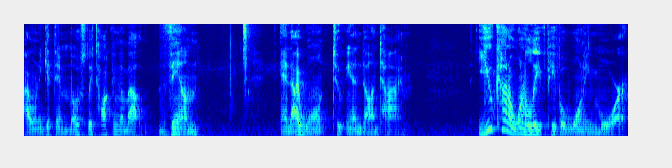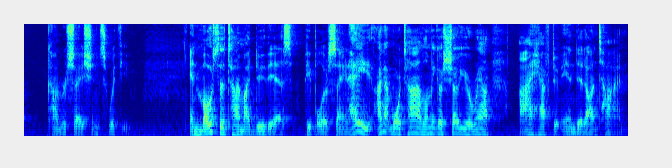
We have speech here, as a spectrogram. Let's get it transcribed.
I want to get them mostly talking about them, and I want to end on time. You kind of want to leave people wanting more conversations with you. And most of the time I do this, people are saying, Hey, I got more time. Let me go show you around. I have to end it on time.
